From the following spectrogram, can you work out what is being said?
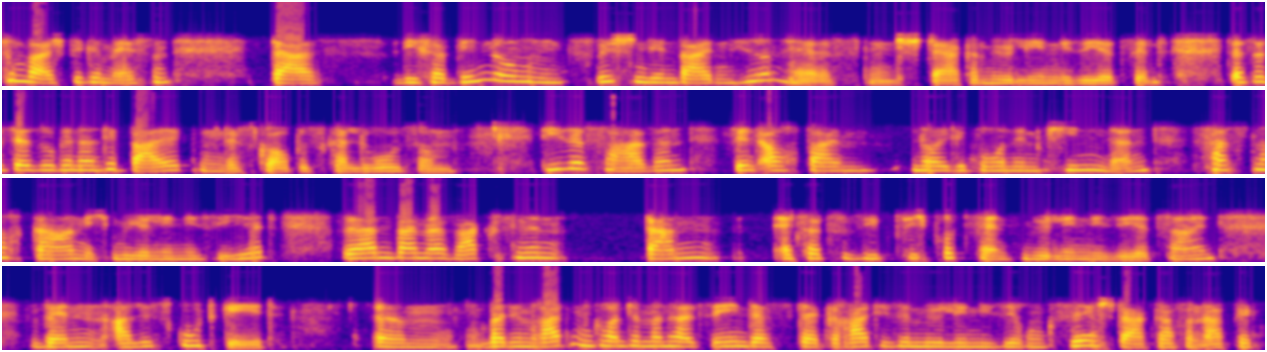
zum Beispiel gemessen, dass die Verbindungen zwischen den beiden Hirnhälften stärker myelinisiert sind. Das ist der sogenannte Balken des Corpus callosum. Diese Fasern sind auch beim neugeborenen Kindern fast noch gar nicht myelinisiert, werden beim Erwachsenen dann etwa zu 70 Prozent myelinisiert sein, wenn alles gut geht ähm, bei den Ratten konnte man halt sehen, dass der Grad dieser Myelinisierung sehr stark davon abhängt,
